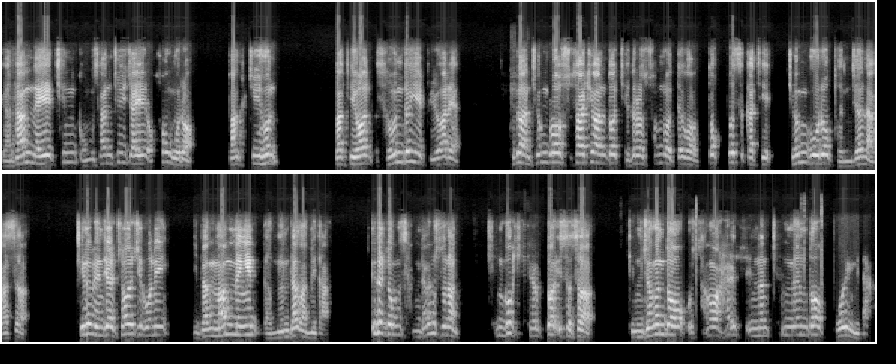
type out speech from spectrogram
야당 내의 친공산주의자의 호응으로 박지훈, 박지원, 서원 등의 비유 아래 그러한 정보 수사기관도 제대로 손못대고 독버스같이 전국으로 번져나가서 지금 현재 조직원이 200만 명이 넘는다고 합니다. 이들 중 상당수는 친북 세력도 있어서 김정은도 우상화할 수 있는 측면도 보입니다.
